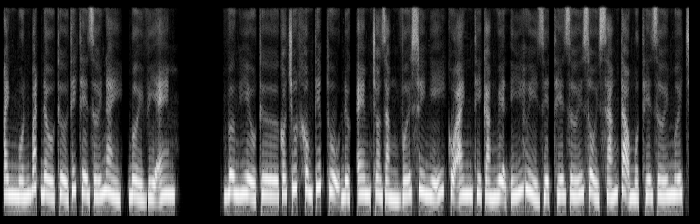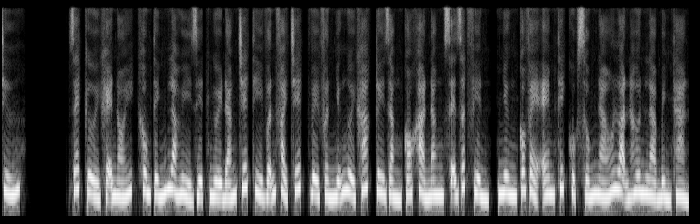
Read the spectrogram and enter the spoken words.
Anh muốn bắt đầu thử thích thế giới này, bởi vì em. Vương Hiểu Thư có chút không tiếp thụ được em cho rằng với suy nghĩ của anh thì càng nguyện ý hủy diệt thế giới rồi sáng tạo một thế giới mới chứ. Z cười khẽ nói, không tính là hủy diệt người đáng chết thì vẫn phải chết, về phần những người khác tuy rằng có khả năng sẽ rất phiền, nhưng có vẻ em thích cuộc sống náo loạn hơn là bình thản.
